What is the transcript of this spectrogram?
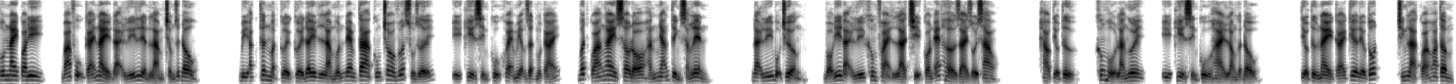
hôm nay qua đi, bá phụ cái này đại lý liền làm chấm dứt đâu. Bị ác thân mật cười cười đây là muốn đem ta cũng cho vớt xuống dưới ý hỉ xỉn cụ khỏe miệng giật một cái, bất quá ngay sau đó hắn nhãn tình sáng lên. Đại lý bộ trưởng, bỏ đi đại lý không phải là chỉ còn ép hở dài rồi sao? Hào tiểu tử, không hổ là ngươi Ý thì xỉn cụ hài lòng gật đầu tiểu tử này cái kia đều tốt, chính là quá hoa tâm.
